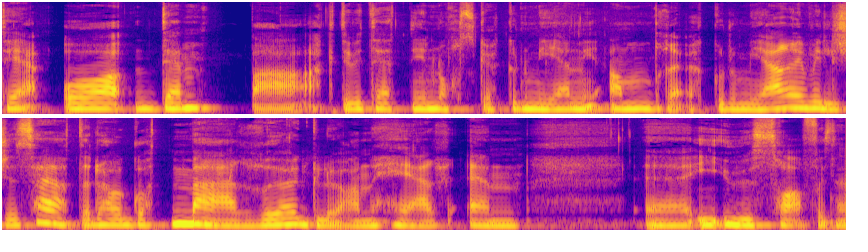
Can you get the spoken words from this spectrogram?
til å dempe aktiviteten i norsk økonomi enn i andre økonomier. Jeg vil ikke si at det har gått mer rødglødende her enn eh, i USA, f.eks.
